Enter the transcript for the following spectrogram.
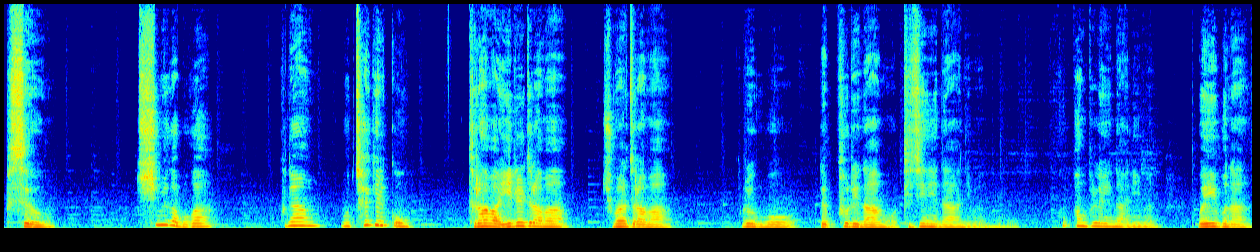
글쎄요. 취미가 뭐가? 그냥 뭐 책 읽고 드라마 일일 드라마 주말 드라마 그리고 뭐 넷플이나 뭐 디즈니나 아니면 뭐 쿠팡 플레이나 아니면 웨이브나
